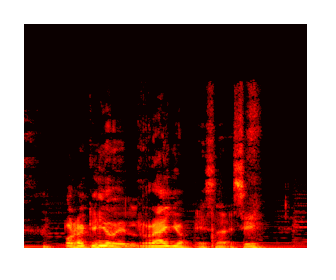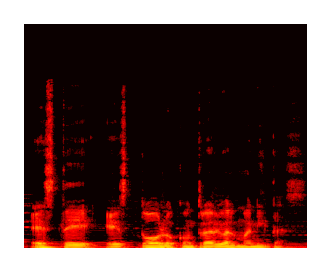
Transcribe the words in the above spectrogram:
Por aquello del rayo. Esa, sí. Este es todo lo contrario al manitas.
